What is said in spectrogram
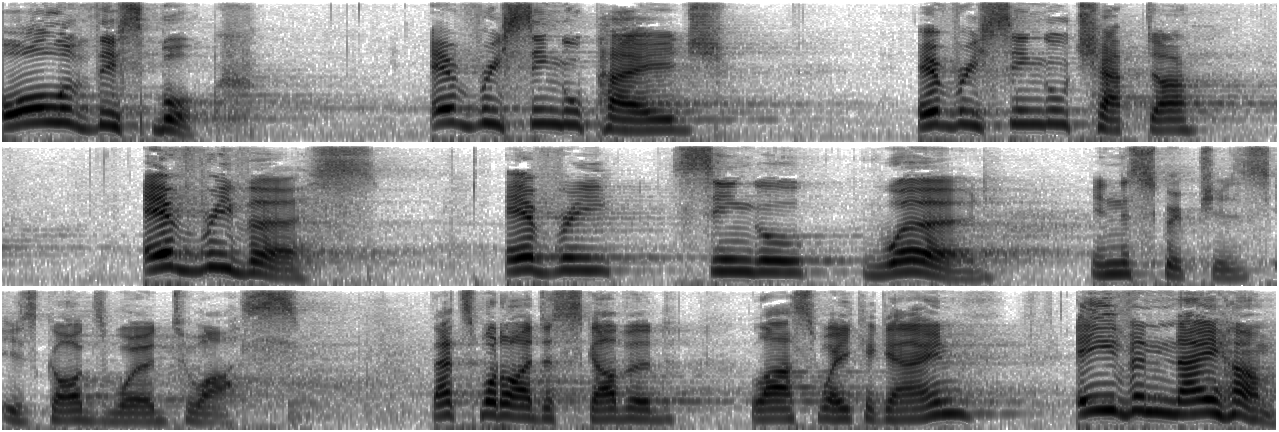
all of this book, every single page, every single chapter, every verse, every single word in the scriptures is God's word to us. That's what I discovered last week again. Even Nahum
